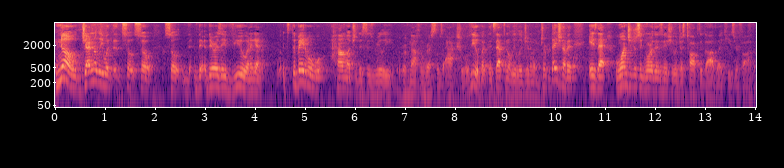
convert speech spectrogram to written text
No, generally, what so so so th- there is a view, and again, it's debatable how much of this is really Rav Nachman Breslov's actual view, but it's definitely a legitimate interpretation of it. Is that one should just ignore this issue and just talk to God like He's your Father,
